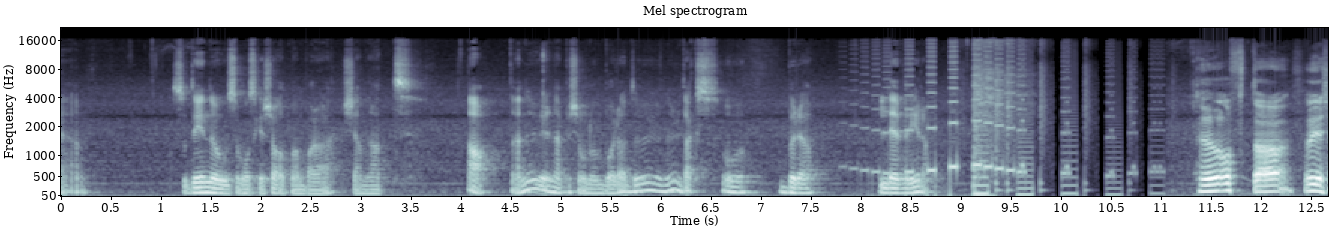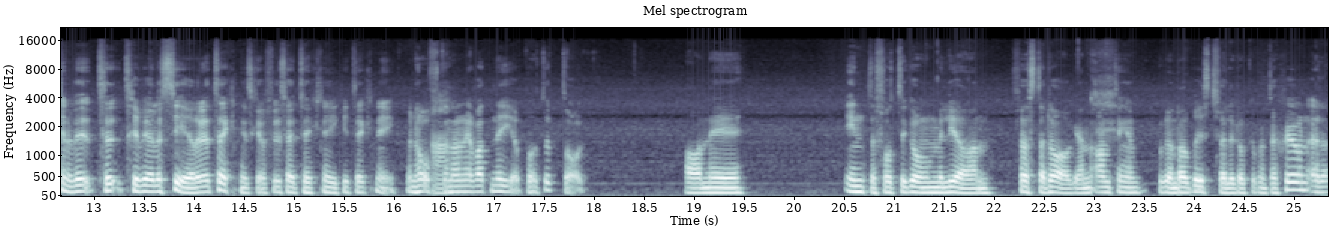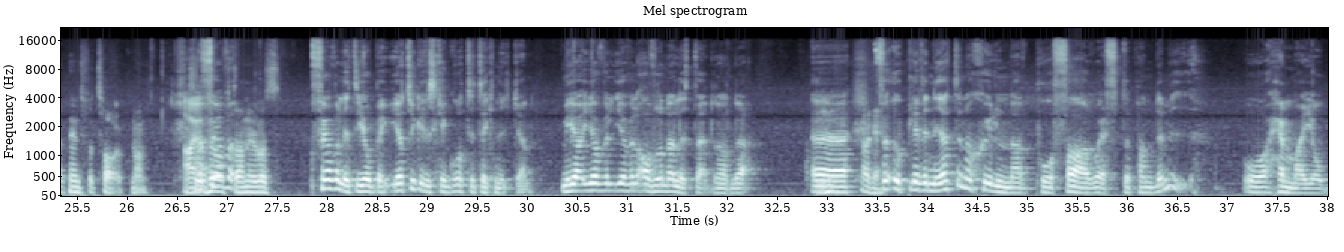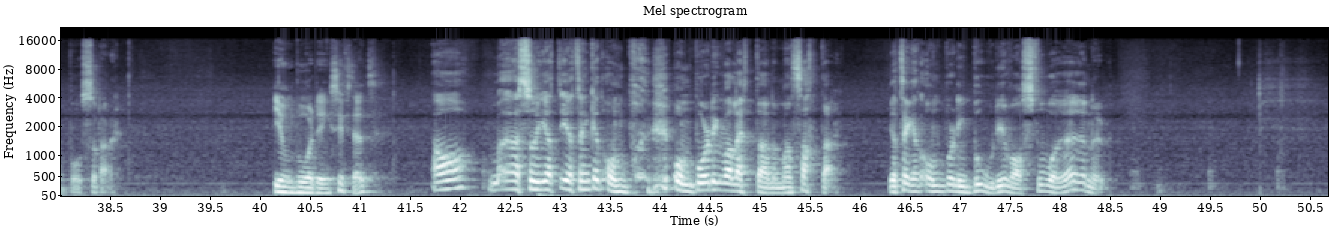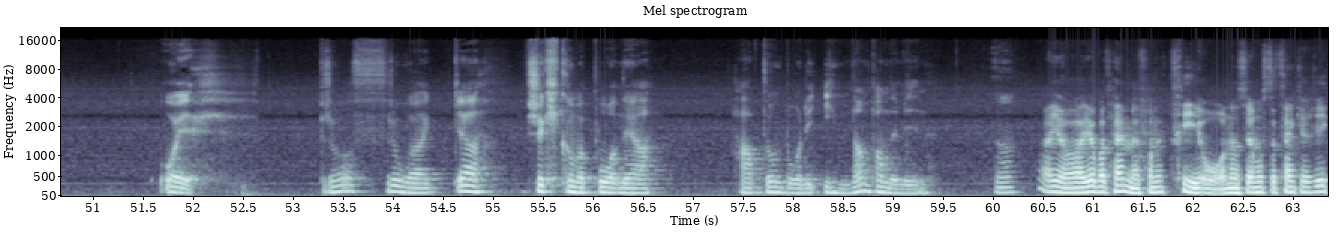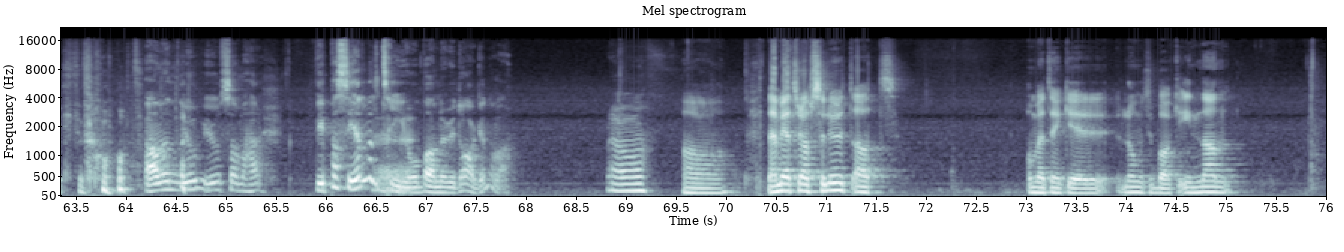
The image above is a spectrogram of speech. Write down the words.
Så det är nog som Oskar sa, att man bara känner att ja, nu är den här personen ombordad, nu är det dags att börja leverera. Hur ofta, för jag känner vi trivialiserar det tekniska för vi säger teknik i teknik. Men hur ofta Ja. när ni har varit nya på ett uppdrag har ni inte fått igång miljön första dagen antingen på grund av bristfällig dokumentation eller att ni inte får tag på någon. Ja, Så ja. hur ofta har ni varit... Får jag vara lite jobbig? Jag tycker vi ska gå till tekniken. Men jag, jag, vill, jag vill avrunda lite den andra. Eh, okej. För upplever ni att det är någon skillnad på före och efter pandemi? Och hemmajobb och sådär? I onboarding-syftet? Ja, alltså jag, jag tänker att on, onboarding var lättare när man satt där. Jag tänker att onboarding borde ju vara svårare nu. Oj. Bra fråga. Jag försöker komma på när jag hade onboarding innan pandemin. Ja, Ja, jag har jobbat hemifrån i tre år nu så jag måste tänka riktigt hårt. ja men jo, jo, samma här. Vi passerade väl tre år bara nu i dagarna va? Ja, Ja. Nej men jag tror absolut att om jag tänker långt tillbaka innan,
